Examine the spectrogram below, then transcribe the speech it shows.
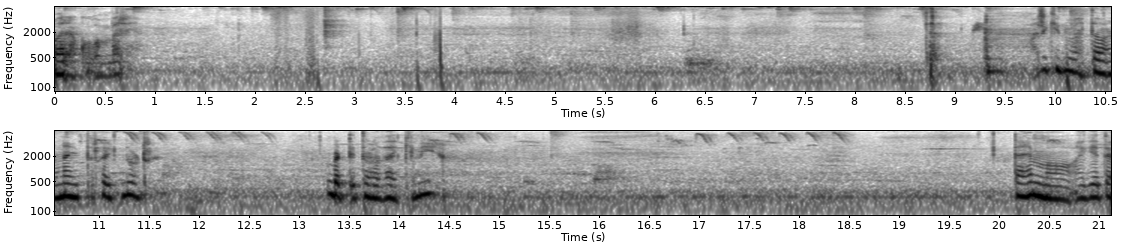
ಹೊರಗೆ ಹೋಗೊಂಬರ್ರಿ ಹೊರಗಿನ ವಾತಾವರಣ ಈ ಥರ ಐತೆ ನೋಡ್ರಿ. ಬಟ್ಟೆ ತೊಳೆದು ಹಾಕಿನಿ. ಟೈಮ್ ಆಗೈತೆ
